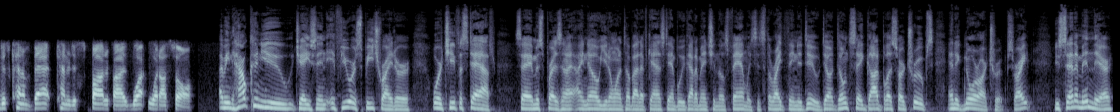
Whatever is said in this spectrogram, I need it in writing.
just kind of that kind of just spotified what what I saw. I mean, how can you, Jason, if you are a speechwriter or a chief of staff, say, Mr. President, I, I know you don't want to talk about Afghanistan, but we've got to mention those families. It's the right thing to do. Don't don't say God bless our troops and ignore our troops, right? You sent them in there.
